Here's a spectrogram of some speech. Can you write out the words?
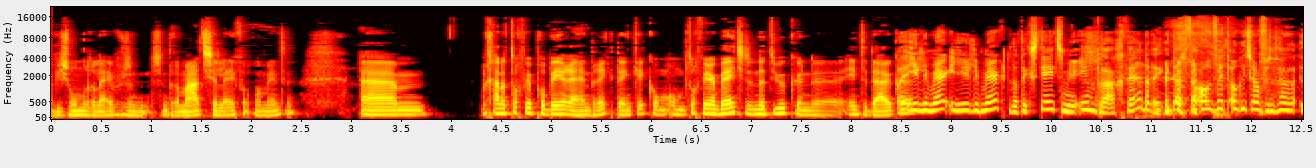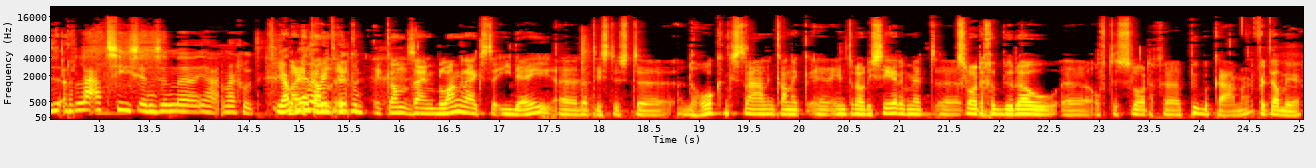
bijzondere leven, zijn, zijn dramatische leven op momenten. Um, we gaan het toch weer proberen, Hendrik, denk ik, om, om toch weer een beetje de natuurkunde in te duiken. Oh, jullie, mer jullie merkten dat ik steeds meer inbracht, hè? Dat ik dacht van, oh, ik weet ook iets over relaties en zijn, uh, ja, maar goed. Ja, maar ik, kan, terug. Ik, ik, kan zijn belangrijkste idee, uh, dat is dus de, de Hawkingstraling, kan ik uh, introduceren met uh, slordige bureau of de slordige puberkamer. Vertel meer.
